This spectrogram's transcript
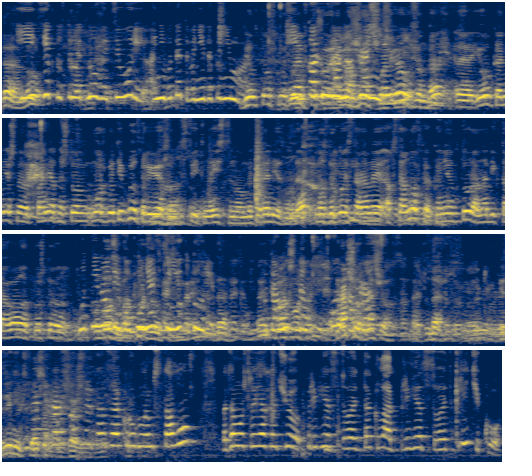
Да, и ну, те, кто строит новые теории, они вот этого недопонимают. Дело в том, что мы знаем, в которой жил Шмальгаузен, да, э, и он, конечно, понятно, что он, может быть, и был привержен действительно истинному материализму, да, но, с другой стороны, обстановка, конъюнктура, она диктовала то, что Вот не надо его обвинять в конъюнктуре, да. потому что он Хорошо, как раз... хорошо. Да. Извините. Знаете, хорошо, что это за круглым столом, потому что я хочу приветствовать доклад, приветствовать критику.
